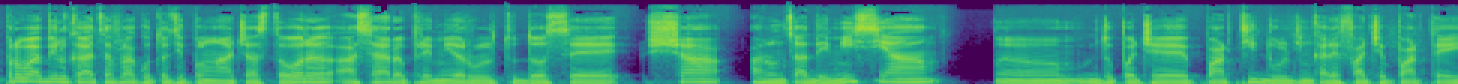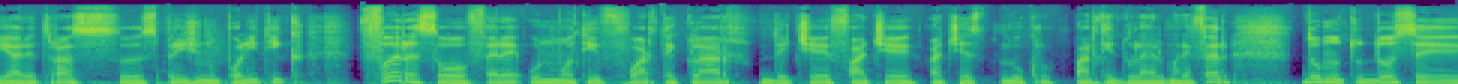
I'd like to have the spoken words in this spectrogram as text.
Probabil că ați aflat cu toții până la această oră. Aseară premierul Tudose și-a anunțat demisia, după ce partidul din care face parte i-a retras sprijinul politic, fără să ofere un motiv foarte clar de ce face acest lucru. Partidul la el mă refer. Domnul Tudose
